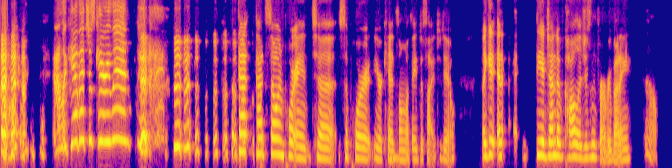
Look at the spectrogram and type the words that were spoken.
and I'm like, yeah, that's just Carrie Lynn. That that's so important to support your kids on what they decide to do. Like it, and uh, the agenda of college isn't for everybody. no.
